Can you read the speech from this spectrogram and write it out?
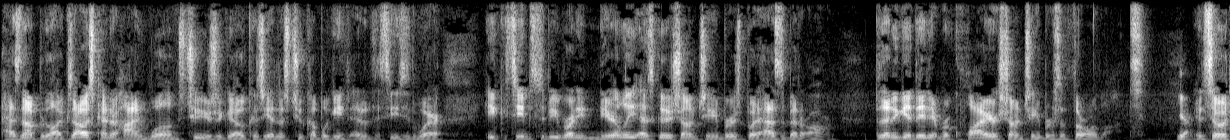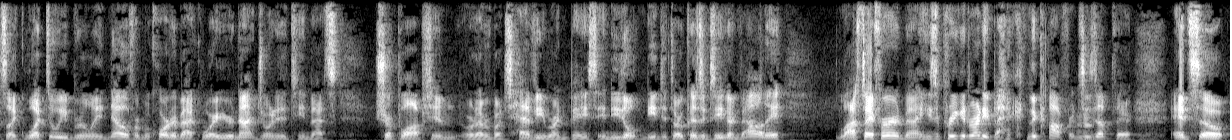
has not been a lot. Because I was kind of high on Williams two years ago because he had those two couple games end of the season where he seems to be running nearly as good as Sean Chambers, but has a better arm. But then again, they didn't require Sean Chambers to throw a lot. Yeah. And so it's like, what do we really know from a quarterback where you're not joining the team that's triple option or whatever, but it's heavy run base, and you don't need to throw because Xazavian Valladay, last I've heard, Matt, he's a pretty good running back in the conference. He's up there, and so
